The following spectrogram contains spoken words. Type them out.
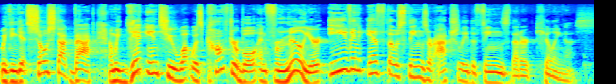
We can get so stuck back and we get into what was comfortable and familiar, even if those things are actually the things that are killing us.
